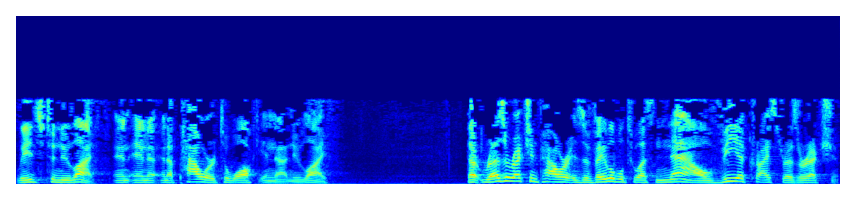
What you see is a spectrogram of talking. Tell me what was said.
leads to new life and, and, a, and a power to walk in that new life. That resurrection power is available to us now via Christ's resurrection.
